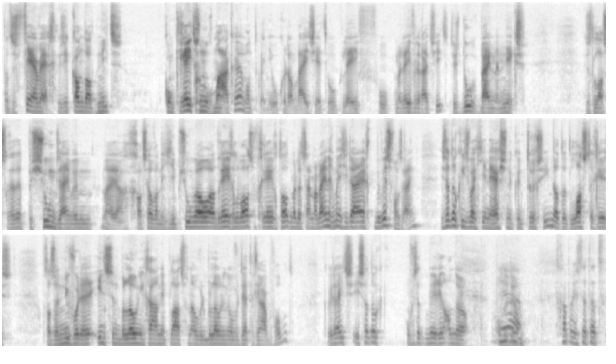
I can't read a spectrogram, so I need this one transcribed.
Dat is ver weg. Dus ik kan dat niet concreet genoeg maken, want ik weet niet hoe ik er dan bij zit, hoe ik leef, hoe mijn leven eruit ziet. Dus doe ik bijna niks. Dus het lastige, pensioen zijn we, nou ja, gaf zelf aan dat je je pensioen wel aan het regelen was of geregeld had, maar dat zijn maar weinig mensen die daar echt bewust van zijn. Is dat ook iets wat je in de hersenen kunt terugzien, dat het lastig is, of dat we nu voor de instant beloning gaan in plaats van over de beloning over 30 jaar bijvoorbeeld? Kun je daar iets, is dat ook, of is dat meer een ander onderdeel? Ja, het grappige is dat dat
